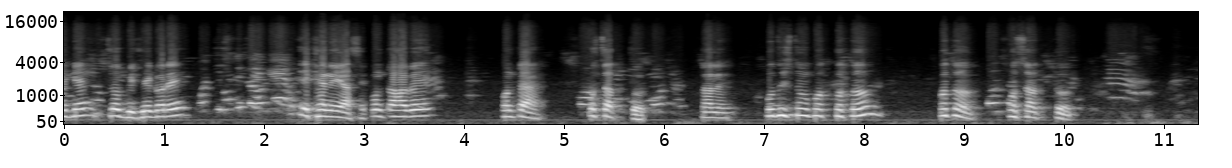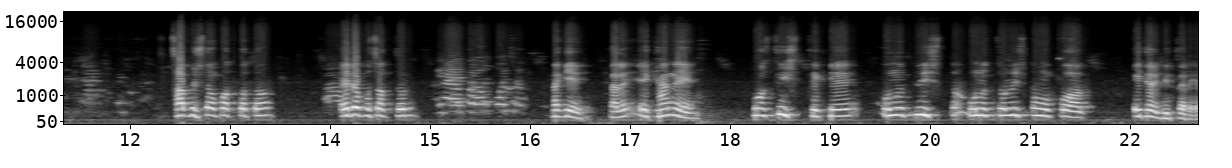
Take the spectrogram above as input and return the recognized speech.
থেকে চব্বিশ। এই ঘরে? পঁচিশ এখানে আছে। কোনটা হবে? কোনটা? পঁচাত্তর। তাহলে পঁচিশতম পদ কত? কত? পঁচাত্তর। ছাব্বিশতম পদ কত? এটা পঁচাত্তর? নাকি? তাহলে এখানে পঁচিশ থেকে উনত্রিশ, উনচল্লিশতম পদ এটার ভিতরে।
